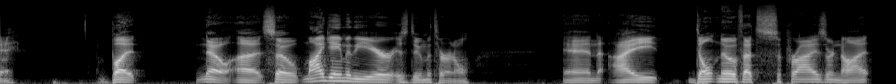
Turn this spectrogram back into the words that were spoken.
okay. But no, uh, so my game of the year is Doom Eternal, and I don't know if that's a surprise or not.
